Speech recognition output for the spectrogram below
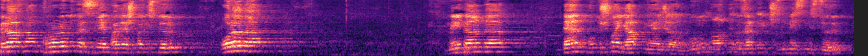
Birazdan programı da size paylaşmak istiyorum. Orada meydanda ben konuşma yapmayacağım. Bunun altını özellikle çizilmesini istiyorum.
